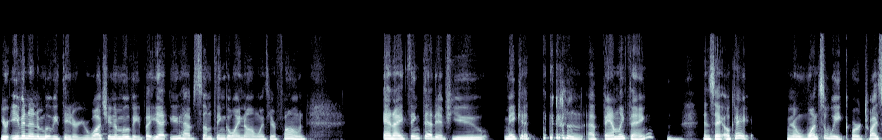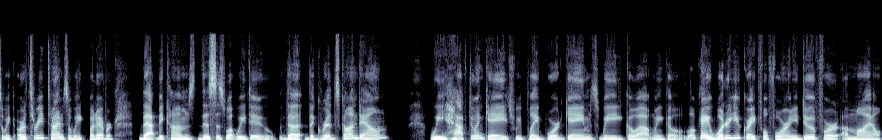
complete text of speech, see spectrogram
You're even in a movie theater, you're watching a movie, but yet you have something going on with your phone. And I think that if you make it a family thing Mhm. and say, okay, you know, once a week or twice a week or three times a week, whatever, that becomes this is what we do. The the grid's gone down. We have to engage. We play board games. We go out and we go, okay, what are you grateful for? And you do it for a mile.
